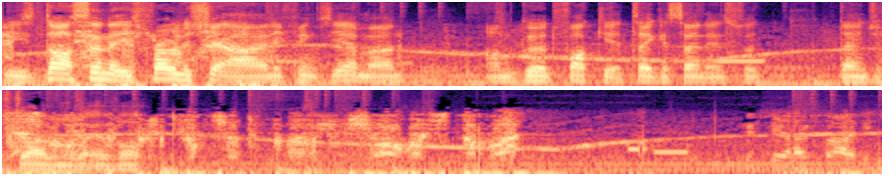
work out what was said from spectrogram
He's dust, isn't it? He's throwing the shit out and he thinks, yeah, man, I'm good, fuck it, take a sentence for dangerous driving or whatever. 1505, it's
